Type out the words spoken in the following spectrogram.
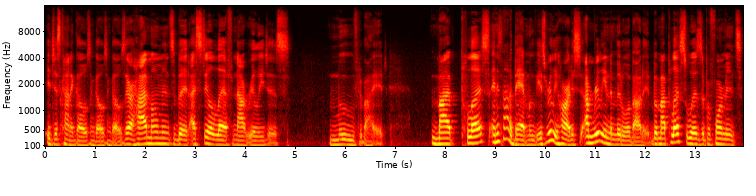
it just kind of goes and goes and goes. There are high moments, but I still left not really just moved by it. My plus, and it's not a bad movie. It's really hard. It's I'm really in the middle about it. But my plus was the performance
